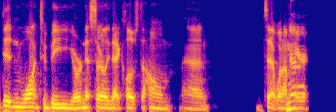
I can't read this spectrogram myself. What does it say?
didn't want to be or necessarily that close to home? Uh, is that what I'm no, hearing?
